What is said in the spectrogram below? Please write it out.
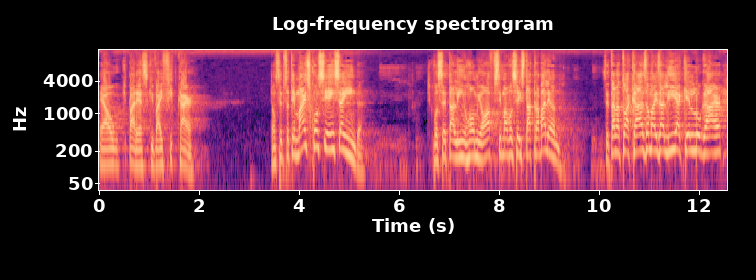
é algo que parece que vai ficar. Então você precisa ter mais consciência ainda de que você está ali em home office, mas você está trabalhando. Você está na tua casa, mas ali aquele lugar,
